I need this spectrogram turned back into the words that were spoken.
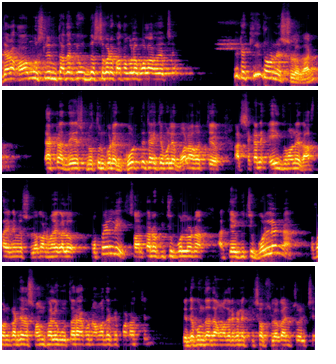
যারা অমুসলিম তাদেরকে উদ্দেশ্য করে কথাগুলো বলা হয়েছে। এটা কি ধরনের স্লোগান? একটা দেশ নতুন করে গড়তে চাইছে বলে বলা হচ্ছে, আর সেখানে এই ধরনের রাস্তায় নেমে স্লোগান হয়ে গেল ওপেনলি সরকারও কিছু বলল না, আর কেউ কিছু বললেন না? ওখানকার যারা সংখ্যালঘু, তারা এখন আমাদেরকে পাঠাচ্ছেন? যে দেখুন দাদা, আমাদের এখানে কি সব স্লোগান চলছে?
